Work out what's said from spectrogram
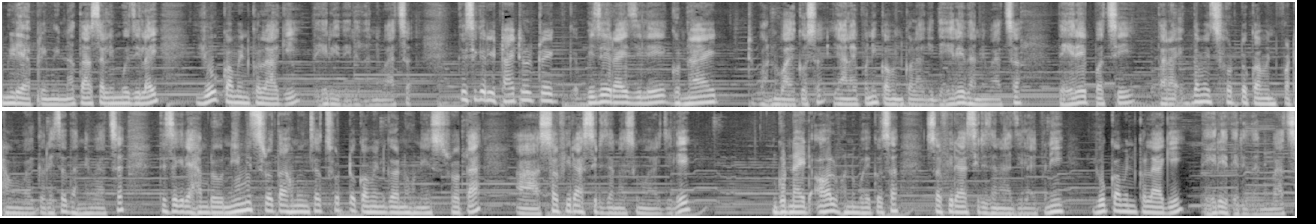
मिडिया प्रेमी नतासा लिम्बूजीलाई यो कमेन्टको लागि धेरै धेरै धन्यवाद छ। त्यसै गरी टाइटल ट्रेक विजय राईजीले गुड नाइट भन्नुभएको छ। यहाँलाई पनि कमेन्टको लागि धेरै धन्यवाद छ। धेरै पछि तर एकदमै छोटो कमेन्ट पठाउनु भएको रहेछ। धन्यवाद छ। त्यसै गरी हाम्रो नियमित श्रोता हुनुहुन्छ छोटो कमेन्ट गर्नुहुने श्रोता सफिरा सृजना सुनवारजीले गुड नाइट अल भन्नुभएको छ। सफिरा सृजनाजीलाई पनि यो कमेन्टको लागि धेरै धेरै धन्यवाद छ।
